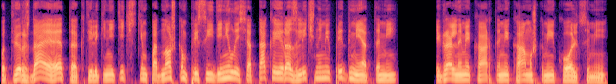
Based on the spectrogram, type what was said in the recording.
Подтверждая это, к телекинетическим подножкам присоединилась атака и различными предметами, игральными картами, камушками и кольцами,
